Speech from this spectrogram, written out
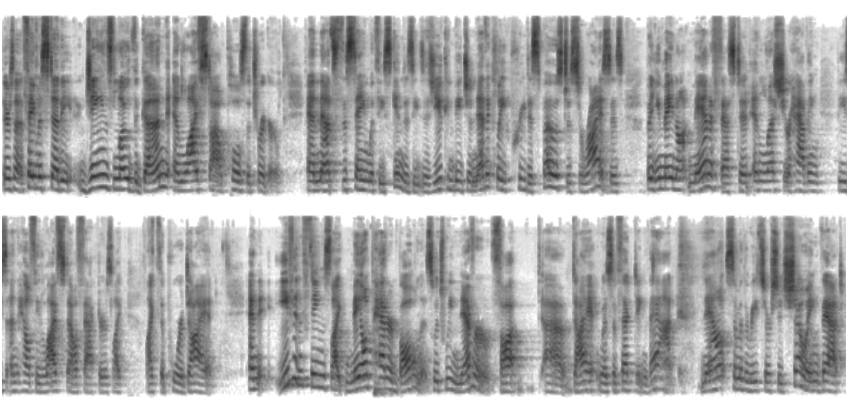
there's a famous study genes load the gun and lifestyle pulls the trigger. And that's the same with these skin diseases. You can be genetically predisposed to psoriasis, but you may not manifest it unless you're having these unhealthy lifestyle factors like, like the poor diet. And even things like male pattern baldness, which we never thought uh, diet was affecting that. Now, some of the research is showing that,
